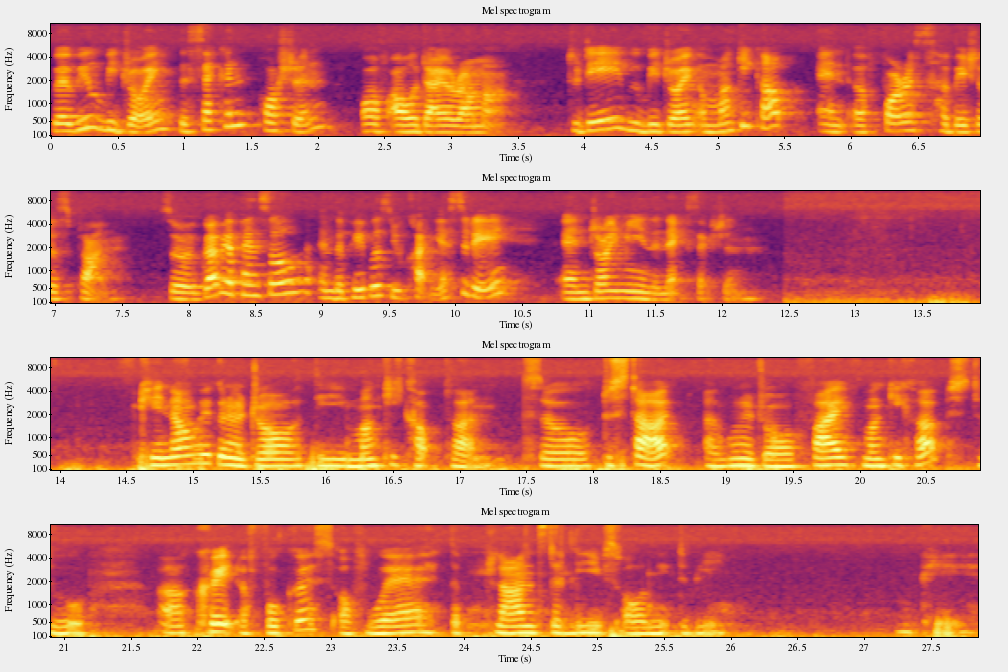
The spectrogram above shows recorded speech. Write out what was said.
where we'll be drawing the second portion of our diorama. Today we'll be drawing a monkey cup and a forest herbaceous plant. So grab your pencil and the papers you cut yesterday and join me in the next section. Okay, now we're going to draw the monkey cup plant. So to start, I'm going to draw five monkey cups to uh, create a focus of where the plants, the leaves all need to be. Okay,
